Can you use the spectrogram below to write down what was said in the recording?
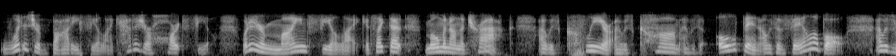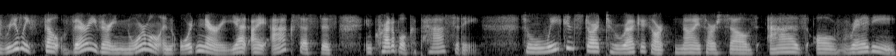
what does your body feel like? How does your heart feel? What does your mind feel like? It's like that moment on the track. I was clear, I was calm, I was open, I was available. I was really felt very, very normal and ordinary, yet I accessed this incredible capacity. So when we can start to recognize ourselves as already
